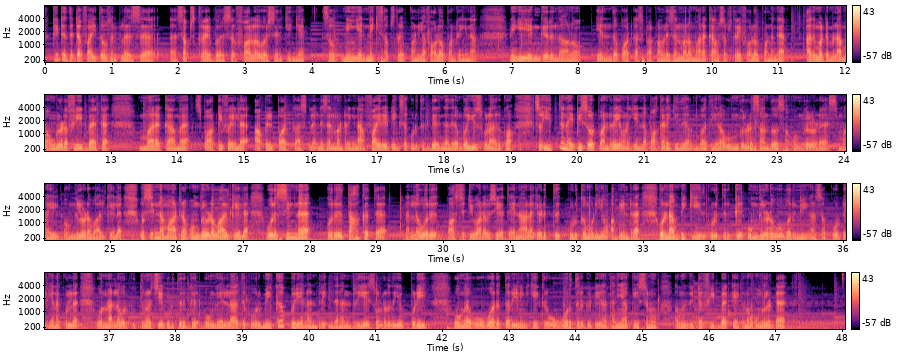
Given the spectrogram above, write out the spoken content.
கிட்டத்தட்ட five thousand plus subscribers followers இருக்கீங்க. ஸோ நீங்கள் இன்றைக்கி சப்ஸ்கிரைப் பண்ணல ஃபாலோ பண்ணுறீங்கன்னா நீங்கள் எங்கே இருந்தாலும் எந்த பாட்காஸ்ட் பிளாட்ஃபார்ம் லிசன் மேலே மறக்காமல் சப்ஸ்கிரைப் ஃபாலோ பண்ணுங்கள் அது மட்டும் இல்லாமல் உங்களோட ஃபீட்பேக்கை மறக்காமல் ஸ்பாட்டிஃபைல ஆப்பிள் பாட்காஸ்ட்டில் லிசன் பண்ணுறீங்கன்னா ஃபைவ் ரேட்டிங்ஸை கொடுத்துக்கிட்டே இருங்க. அது ரொம்ப யூஸ்ஃபுல்லாக இருக்கும். ஸோ இத்தனை எபிசோட் பண்ணுறேன் உனக்கு என்னப்பா கிடைக்குது அப்படின்னு பார்த்தீங்கன்னா உங்களோட சந்தோஷம் உங்களோட ஸ்மைல் உங்களோட வாழ்க்கையில் ஒரு சின்ன மாற்றம் உங்களோட வாழ்க்கையில் ஒரு சின்ன ஒரு தாக்கத்தை நல்ல ஒரு பாசிட்டிவான விஷயத்தை என்னால் எடுத்து கொடுக்க முடியும் அப்படின்ற ஒரு நம்பிக்கை இது கொடுத்துருக்கு. உங்களோட ஒவ்வொரு மீங்கான சப்போர்ட்டு எனக்குள்ள ஒரு நல்ல ஒரு புத்துணர்ச்சியை கொடுத்துருக்கு. உங்கள் எல்லாத்துக்கும் ஒரு மிகப்பெரிய நன்றி. இந்த நன்றியை சொல்கிறது எப்படி? உங்கள் ஒவ்வொருத்தரையும் நீங்கள் கேட்குற ஒவ்வொருத்தருக்கிட்டையும் நான் தனியாக பேசணும். அவங்கக்கிட்ட ஃபீட்பேக் கேட்கணும். உங்கள்கிட்ட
